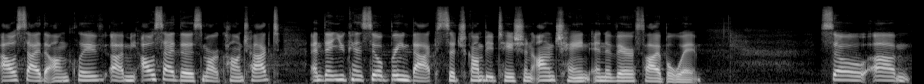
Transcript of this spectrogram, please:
outside the enclave, I mean, outside the smart contract, and then you can still bring back such computation on chain in a verifiable way. So, um,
